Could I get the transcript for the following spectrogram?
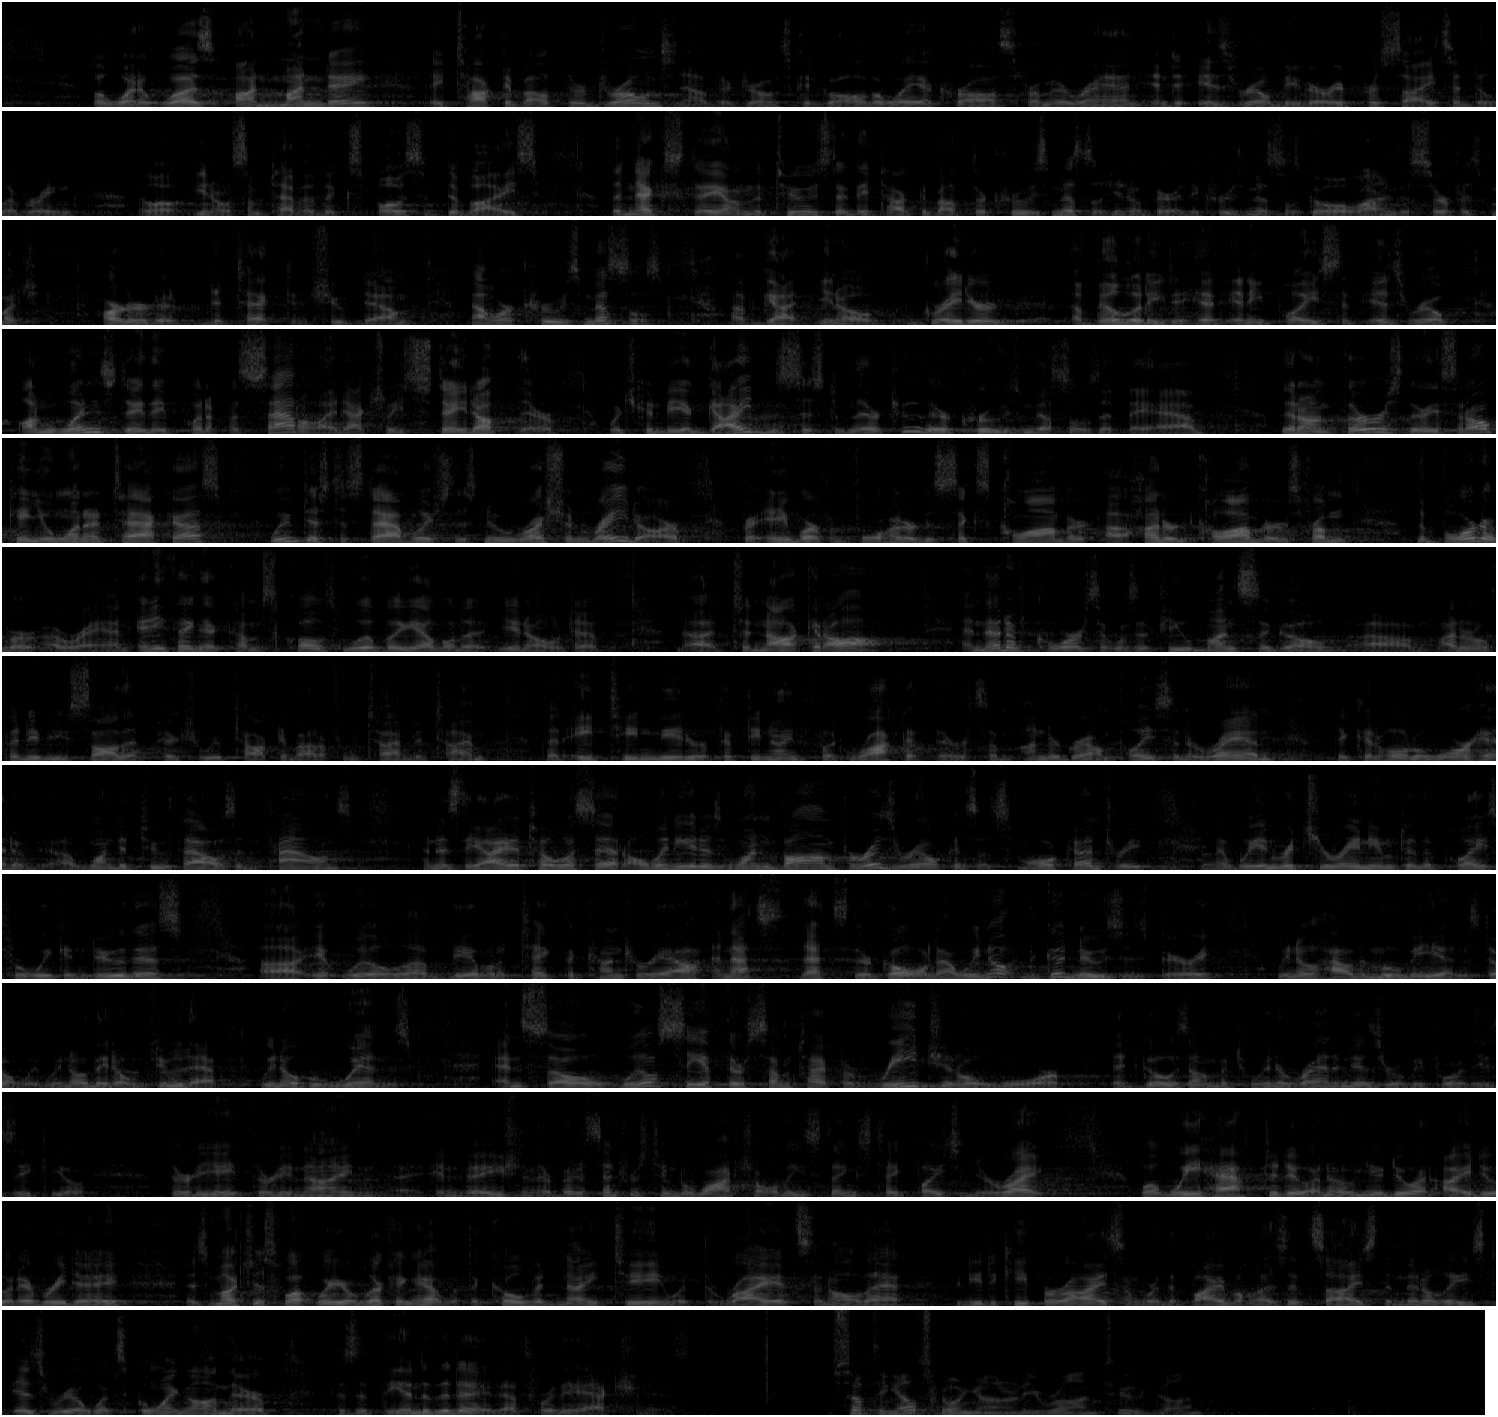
But what it was on Monday, they talked about their drones now. Their drones can go all the way across from Iran into Israel, be very precise in delivering, well, you know, some type of explosive device. The next day on the Tuesday, they talked about their cruise missiles. You know, Barry, the cruise missiles go along mm-hmm. the surface much harder to detect and shoot down. Now our cruise missiles have got, you know, greater ability to hit any place in Israel. On Wednesday, they put up a satellite, actually stayed up there, which can be a guidance system there to their cruise missiles that they have. Then on Thursday, they said, okay, you want to attack us? We've just established this new Russian radar for anywhere from 400 to 6 kilometer, uh, 100 kilometers from the border of Iran. Anything that comes close, we'll be able to, you know, to, uh, to knock it off. And then, of course, it was a few months ago. Um, I don't know if any of you saw that picture. We've talked about it from time to time. That 18 meter, 59 foot rocket there, some underground place in Iran that could hold a warhead of uh, one to 2,000 pounds. And as the Ayatollah said, all we need is one bomb for Israel because it's a small country, and we enrich uranium to the place where we can do this. Uh, it will uh, be able to take the country out, and that's that's their goal. Now we know the good news is Barry. We know how the movie ends, don't we? We know they don't do that. We know who wins. And so we'll see if there's some type of regional war that goes on between Iran and Israel before the Ezekiel 38, 39 uh, invasion there. But it's interesting to watch all these things take place, and you're right. What we have to do, I know you do it, I do it every day, as much as what we're looking at with the COVID 19, with the riots and all that, we need to keep our eyes on where the Bible has its eyes, the Middle East, Israel, what's going on there, because at the end of the day, that's where the action is. Something else going on in Iran, too, Don.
